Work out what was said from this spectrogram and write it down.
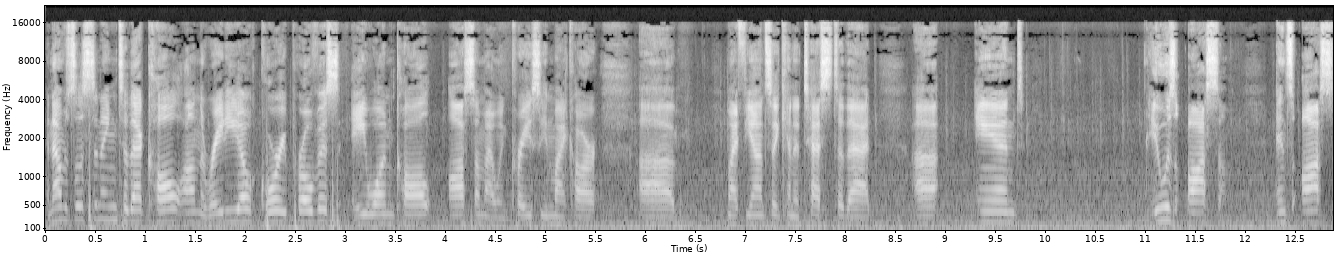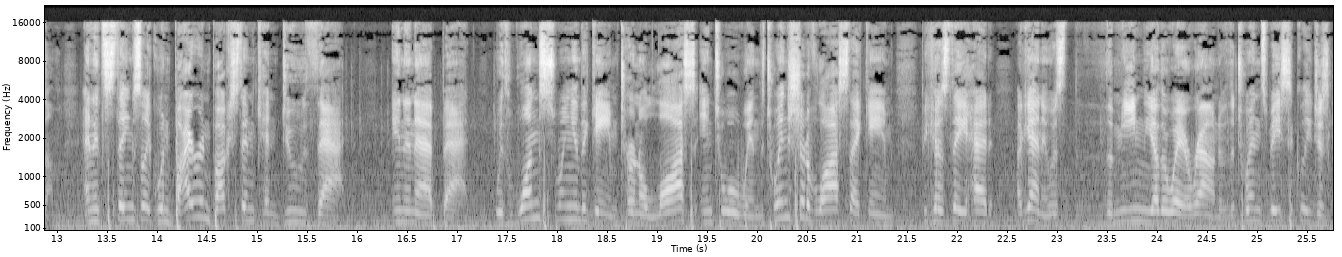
And I was listening to that call on the radio. Cory Provus, A1 call. Awesome. I went crazy in my car. Uh, my fiance can attest to that. Uh, and it was awesome. And it's awesome. And it's things like when Byron Buxton can do that in an at bat with one swing of the game turn a loss into a win. The Twins should have lost that game because they had, again, it was the mean the other way around. Of the Twins basically just,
